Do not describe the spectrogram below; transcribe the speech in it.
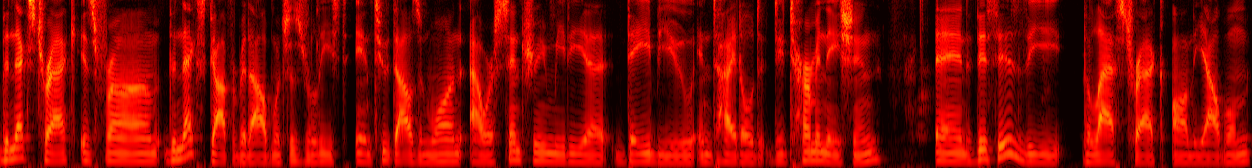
the next track is from the next God forbid album, which was released in 2001, our Century Media debut entitled Determination. And this is the the last track on the album.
